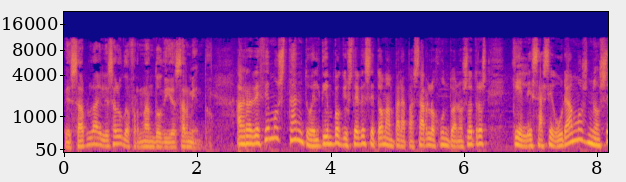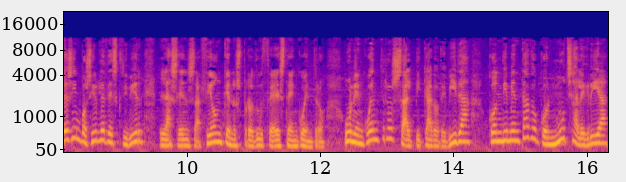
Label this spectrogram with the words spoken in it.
Les habla y les saluda Fernando Díaz Sarmiento. Agradecemos tanto el tiempo que ustedes se toman para pasarlo junto a nosotros que les aseguramos nos es imposible describir la sensación que nos produce este encuentro. Un encuentro salpicado de vida, condimentado con mucha alegría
